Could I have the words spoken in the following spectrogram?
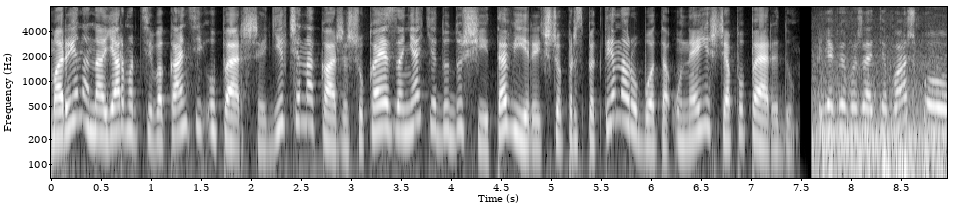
Марина на ярмарці вакансій уперше. Дівчина каже, шукає заняття до душі та вірить, що перспективна робота у неї ще попереду. Як ви вважаєте, важко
